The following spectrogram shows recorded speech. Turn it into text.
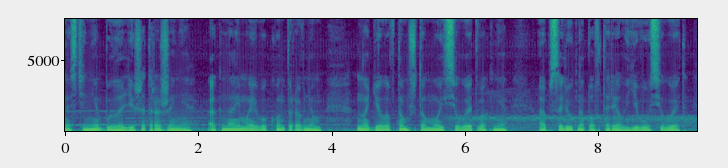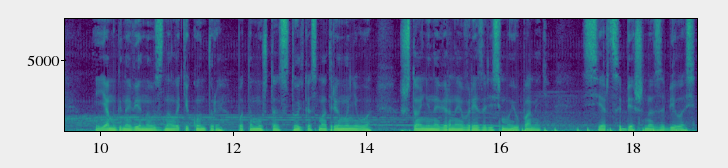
На стене было лишь отражение окна и моего контура в нем. Но дело в том, что мой силуэт в окне абсолютно повторял его силуэт – я мгновенно узнал эти контуры, потому что столько смотрел на него, что они, наверное, врезались в мою память. Сердце бешено забилось.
